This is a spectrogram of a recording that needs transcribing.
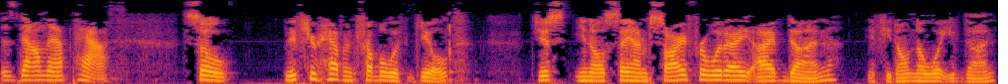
as down that path. So, if you're having trouble with guilt, just you know say I'm sorry for what I I've done. If you don't know what you've done,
